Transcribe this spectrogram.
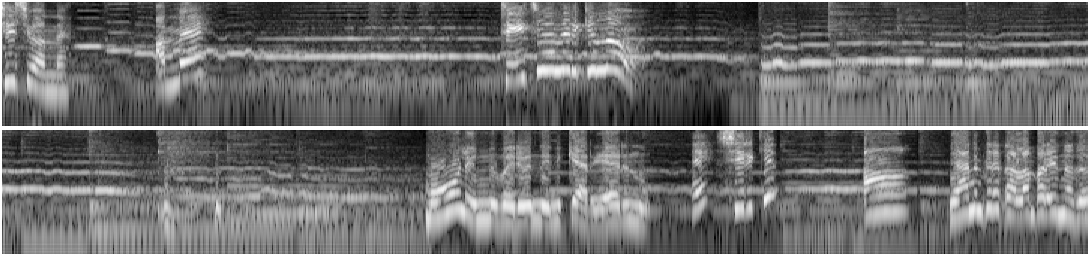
ചേച്ചി വന്നേ. അമ്മേ ചേച്ചി വന്നിരിക്കുന്നു. മോൾ ഇന്ന് വരുമെന്ന് എനിക്കറിയായിരുന്നു. ഏ ശരിക്കും? ആ ഞാനെന്തിനാ കള്ളം പറയുന്നത്?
